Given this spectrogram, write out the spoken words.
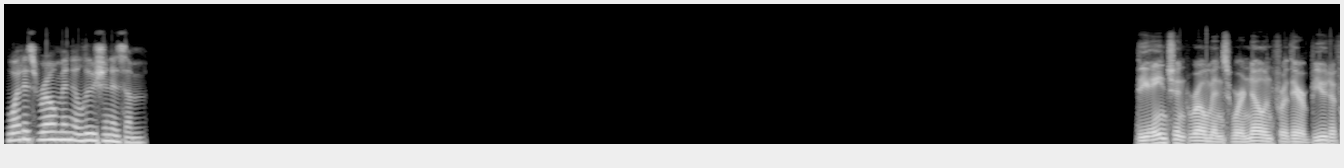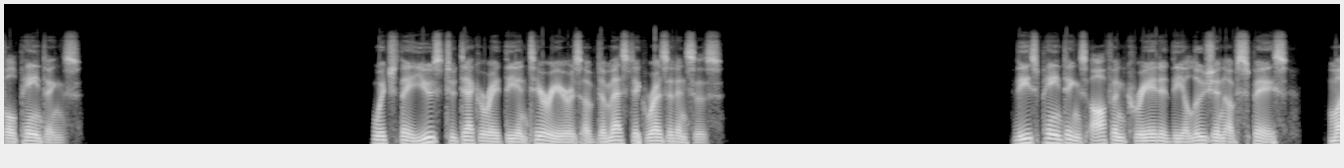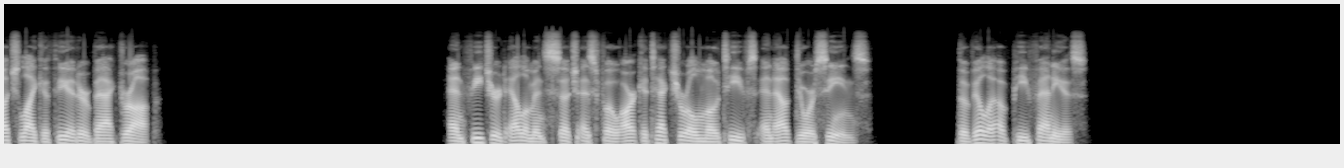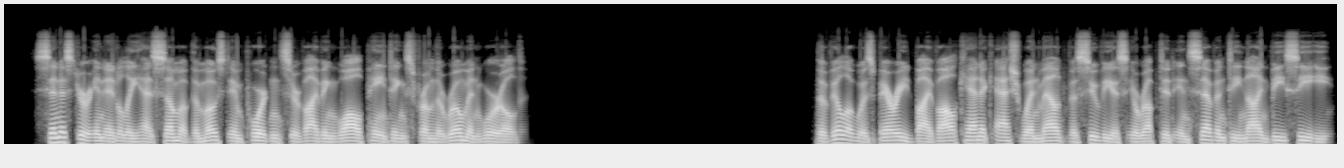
What is Roman illusionism? The ancient Romans were known for their beautiful paintings, which they used to decorate the interiors of domestic residences. These paintings often created the illusion of space, much like a theater backdrop and featured elements such as faux architectural motifs and outdoor scenes. The Villa of Epiphanius Sinister in Italy has some of the most important surviving wall paintings from the Roman world. The villa was buried by volcanic ash when Mount Vesuvius erupted in 79 BCE.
